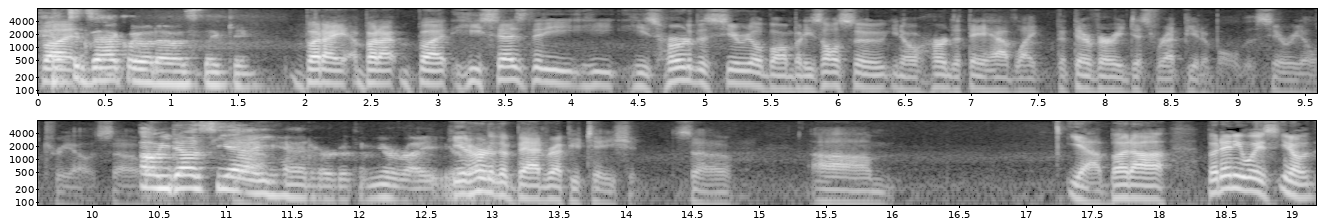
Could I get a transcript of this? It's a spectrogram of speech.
But that's exactly what I was thinking but I but I but he says that he, he he's heard of the serial bomb, but he's also you know heard that they have like that they're very disreputable, the serial trio. So oh, he does. Yeah, yeah. he had heard of them. You're right. You're he had right. heard of the bad reputation. So, um, yeah, but uh, but anyways, you know,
